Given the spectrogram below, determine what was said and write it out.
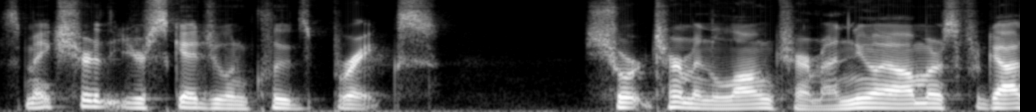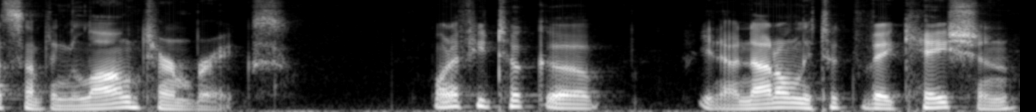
is make sure that your schedule includes breaks, short term and long term. I knew I almost forgot something long term breaks. What if you took a, you know, not only took vacation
